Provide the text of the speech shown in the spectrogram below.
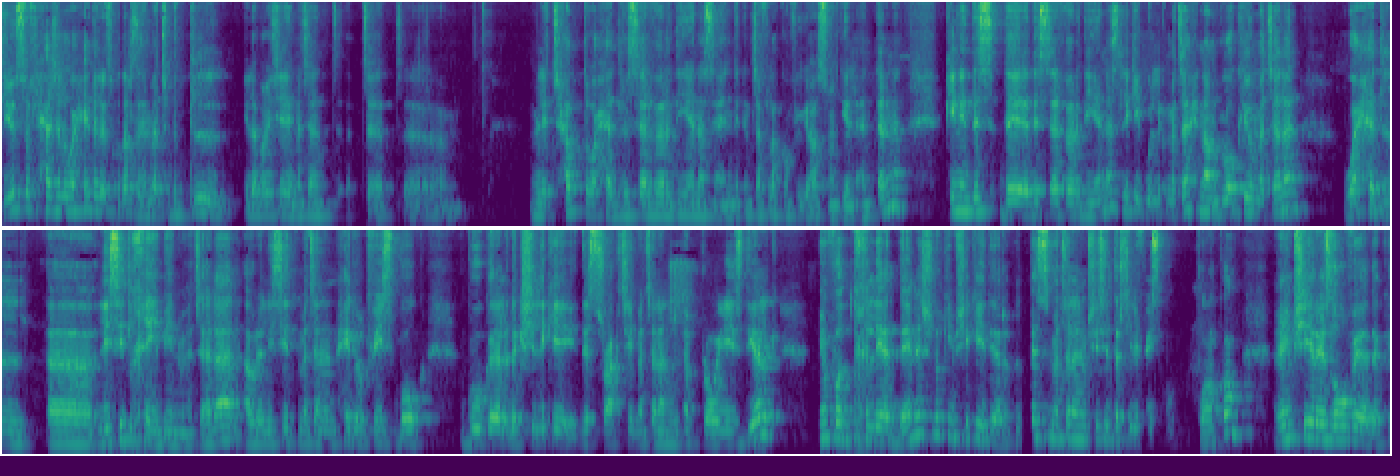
يوسف الحاجة الوحيدة اللي تقدر زعما تبدل إلا بغيتي مثلا ملي تحط واحد لو سيرفر دي ان اس عندك أنت في لا كونفيغوراسيون ديال الإنترنت كاينين des, des, des serveurs DNS اللي كيقول لك مثلا حنا ن bloqu يو مثلا واحد les sites الخايبين مثلا أو les sites مثلا نحيدوا لك Facebook Google داكشي اللي كي distracter مثلا ال employés ديالك. une fois تدخل ليها الدي شنو كيمشي كيدير ال PC مثلا مشيتي درتي لي Facebook point com غيمشي résolver هذاك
